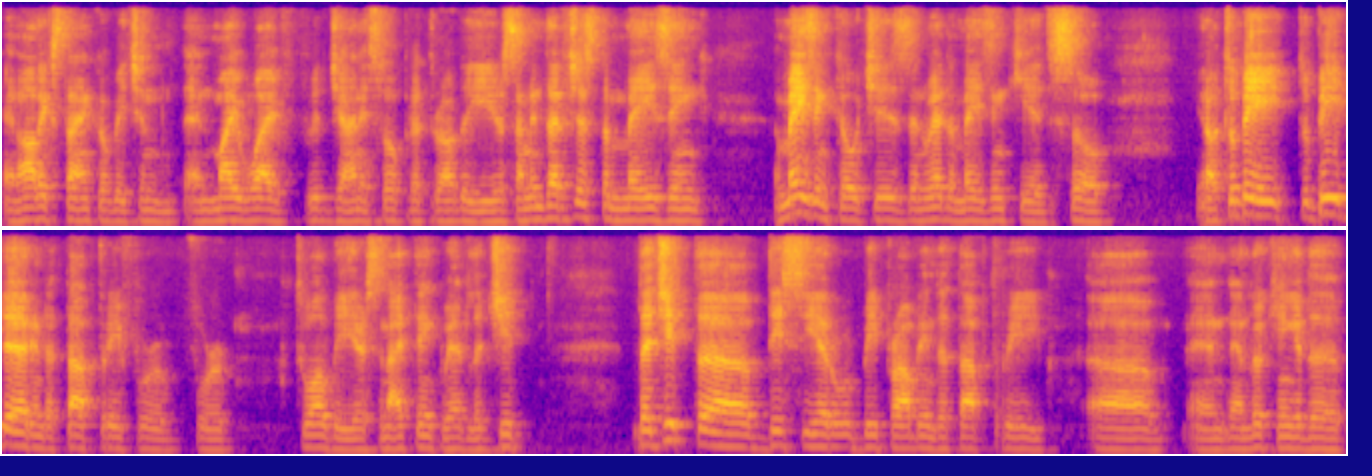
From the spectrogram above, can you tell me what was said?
and Alex Stankovic and, and my wife with Janice Oprea throughout the years. I mean, they're just amazing, amazing coaches, and we had amazing kids. So, you know, to be to be there in the top three for for 12 years, and I think we had legit legit uh, this year would be probably in the top three. Uh, and and looking at the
